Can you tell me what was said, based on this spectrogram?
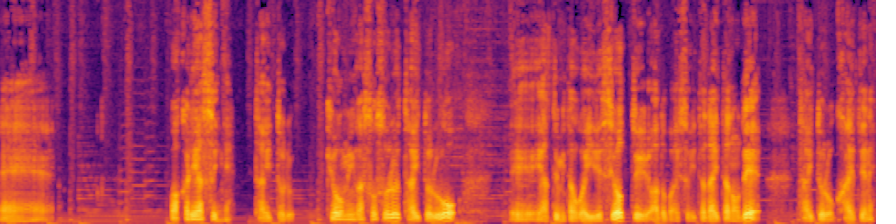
えーわかりやすいね、タイトル。興味がそそるタイトルを、えーやってみた方がいいですよっていうアドバイスをいただいたので、タイトルを変えてね、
